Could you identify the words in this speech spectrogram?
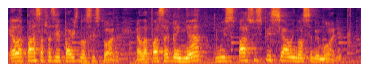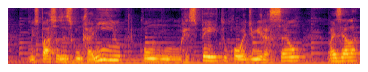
ela passa a fazer parte da nossa história. Ela passa a ganhar um espaço especial em nossa memória. Um espaço às vezes com carinho, com respeito, com admiração, mas ela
